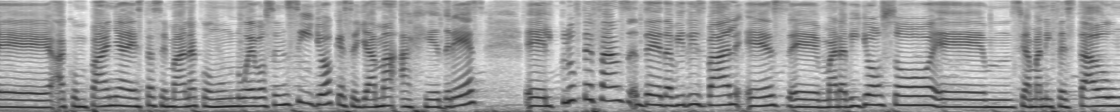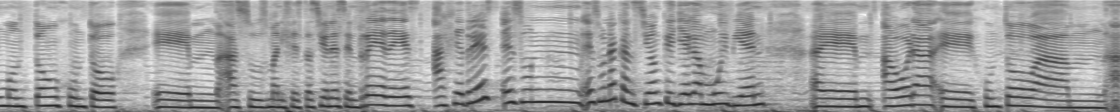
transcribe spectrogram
acompaña esta semana con un nuevo sencillo que se llama Ajedrez. El club de fans de David Bisbal es eh, maravilloso, em, se ha manifestado un montón junto em, a sus manifestaciones en redes. Ajedrez es, un, es una canción que llega muy bien em, ahora eh, junto a,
